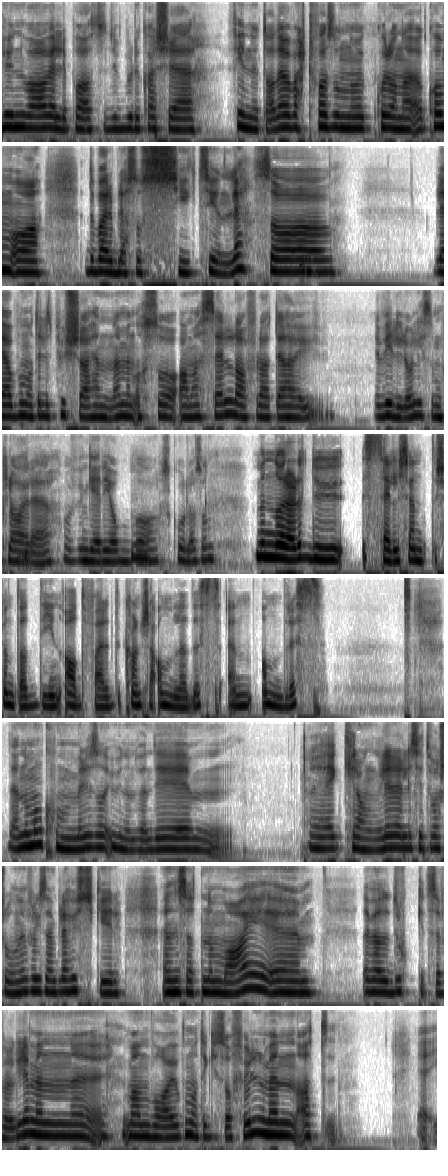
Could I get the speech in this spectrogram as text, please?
hun var veldig på at du burde kanskje finne ut av det. I hvert fall sånn når korona kom og det bare ble så sykt synlig, så ble jeg på en måte litt pusha av henne, men også av meg selv, da, for jeg, jeg ville jo liksom klare å fungere i jobb og skole og sånn. Men når er det du selv skjønte, skjønte at din atferd kanskje er annerledes enn andres? Det er når man kommer i sånne unødvendige mm, eh, krangler eller situasjoner. For eksempel, jeg husker en 17. mai, eh, der vi hadde drukket selvfølgelig, men eh, man var jo på en måte ikke så full. Men at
